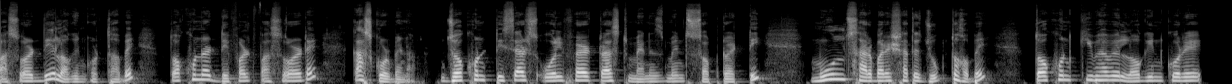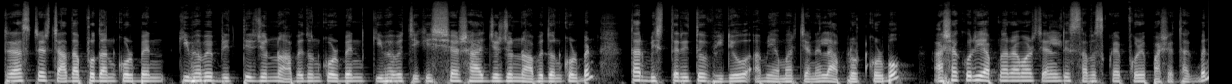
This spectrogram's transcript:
পাসওয়ার্ড দিয়ে লগ ইন করতে হবে। তখন আর ডিফল্ট পাসওয়ার্ডে কাজ করবে না। যখন টিচার্স ওয়েলফেয়ার ট্রাস্ট ম্যানেজমেন্ট সফটওয়্যারটি মূল সার্ভারের সাথে যুক্ত হবে তখন কীভাবে লগ ইন করে ট্রাস্টের চাঁদা প্রদান করবেন, কীভাবে বৃত্তির জন্য আবেদন করবেন, কীভাবে চিকিৎসা সাহায্যের জন্য আবেদন করবেন, তার বিস্তারিত ভিডিও আমি আমার চ্যানেলে আপলোড করব। আশা করি আপনারা আমার চ্যানেলটি সাবস্ক্রাইব করে পাশে থাকবেন।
